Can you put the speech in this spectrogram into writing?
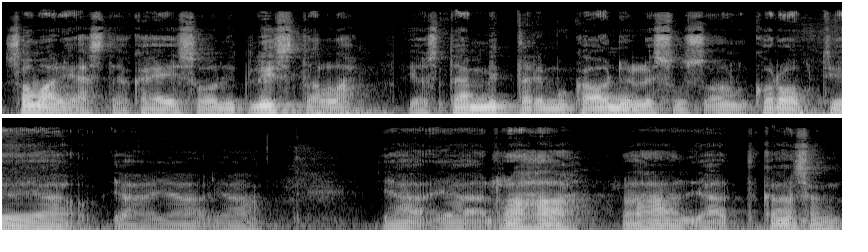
Somaliasta, joka ei se ole nyt listalla. Jos tämän mittarin mukaan onnellisuus on korruptio ja, ja, ja, ja, ja, ja raha, raha ja kansan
